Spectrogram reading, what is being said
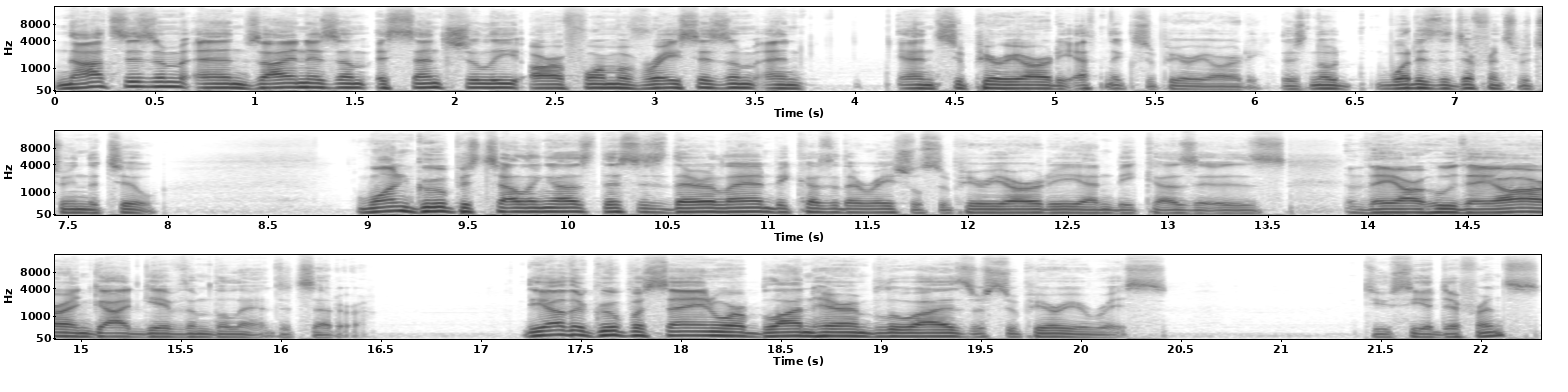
Nazism and Zionism essentially are a form of racism and and superiority, ethnic superiority. There's no what is the difference between the two? One group is telling us this is their land because of their racial superiority and because it is they are who they are and God gave them the land, etc. The other group was saying we're blonde hair and blue eyes are superior race. Do you see a difference?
